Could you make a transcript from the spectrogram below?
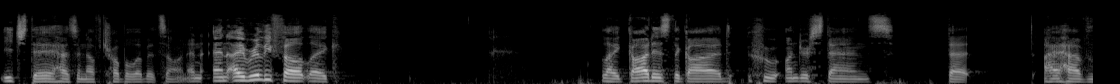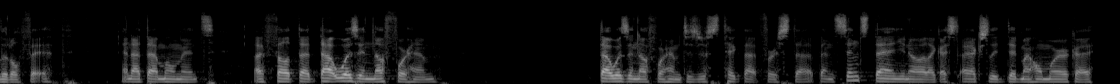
each day has enough trouble of its own. And and I really felt like like God is the God who understands that I have little faith. And at that moment, I felt that that was enough for him. That was enough for him to just take that first step. And since then, you know, like I, I actually did my homework. I,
